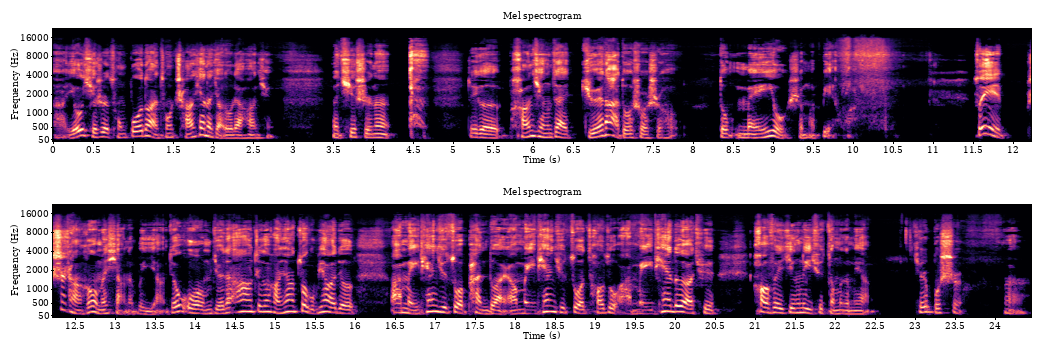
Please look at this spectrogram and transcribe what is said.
啊，尤其是从波段、从长线的角度聊行情，那其实呢。这个行情在绝大多数时候都没有什么变化，所以市场和我们想的不一样。就我们觉得啊，这个好像做股票就啊，每天去做判断，然后每天去做操作啊，每天都要去耗费精力去怎么怎么样。其实不是啊。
